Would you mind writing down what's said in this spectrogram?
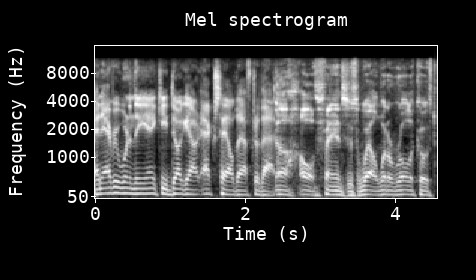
and everyone in the Yankee dugout exhaled after that. Oh, all fans as well. What a roller coaster.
